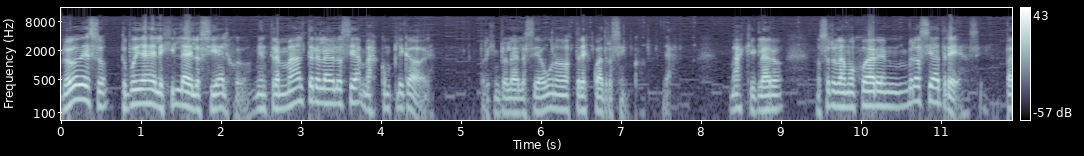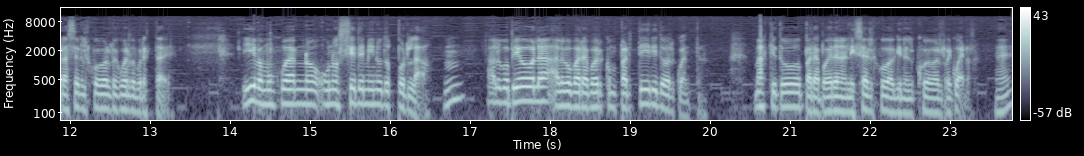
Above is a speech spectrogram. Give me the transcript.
Luego de eso, tú podías elegir la velocidad del juego. Mientras más alta era la velocidad, más complicado era. Por ejemplo, la velocidad 1, 2, 3, 4, 5. Ya. Más que claro, nosotros la vamos a jugar en velocidad 3, así, para hacer el juego del recuerdo por esta vez. Y vamos a jugarnos unos 7 minutos por lado. Algo piola, algo para poder compartir y todo el cuento más que todo para poder analizar el juego aquí en el juego del recuerdo. ¿eh?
